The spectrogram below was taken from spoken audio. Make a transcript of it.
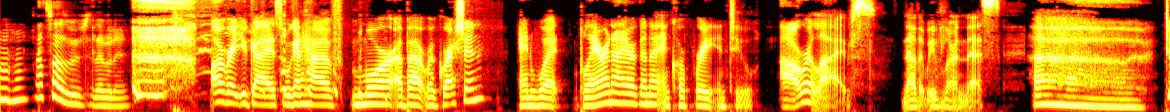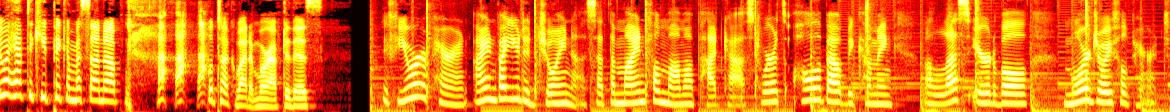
Mm-hmm. That's what you're stepping in. All right, you guys, we're going to have more about regression and what Blair and I are going to incorporate into our lives now that we've learned this. Uh, do I have to keep picking my son up? we'll talk about it more after this. If you're a parent, I invite you to join us at the Mindful Mama podcast, where it's all about becoming a less irritable, more joyful parent.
